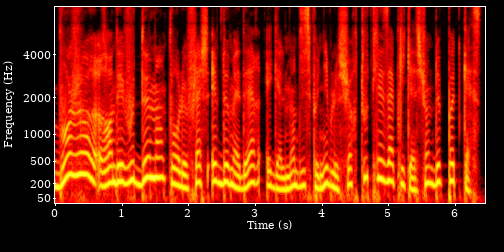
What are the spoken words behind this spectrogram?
Bonjour, rendez-vous demain pour le flash hebdomadaire, également disponible sur toutes les applications de podcast.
